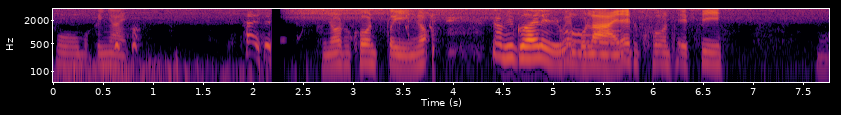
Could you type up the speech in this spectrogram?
โอ้บักใหญ่ถ่ายตัวพี่น้องทุกคนปีงเนาะเจ้ามีกล้วยเลยเป็นโบราณได้ทุกคน FC นี่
